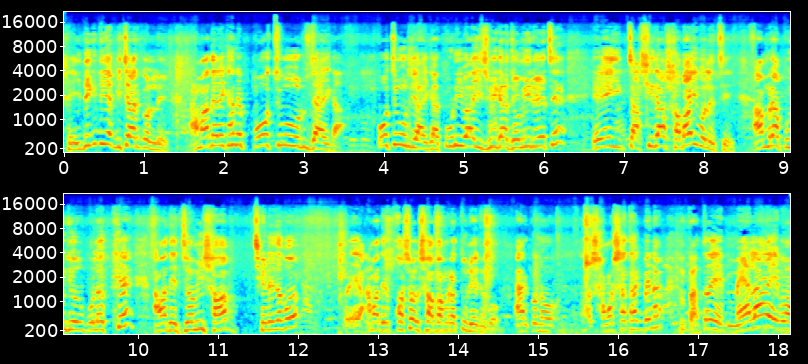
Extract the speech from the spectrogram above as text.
সেই দিক দিয়ে বিচার করলে আমাদের এখানে প্রচুর জায়গা প্রচুর জায়গা কুড়ি বাইশ বিঘা জমি রয়েছে। এই চাষিরা সবাই বলেছে আমরা পুজো উপলক্ষে আমাদের জমি সব ছেড়ে দেবো। আমাদের ফসল সব আমরা তুলে নেব। আর কোনো সমস্যা থাকবে না। অতএব মেলা এবং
